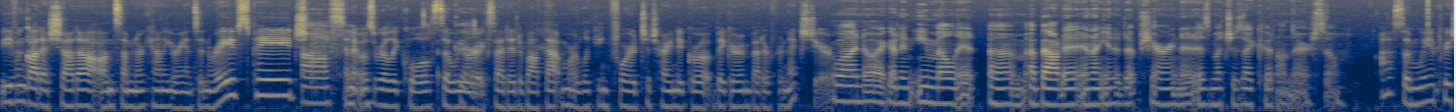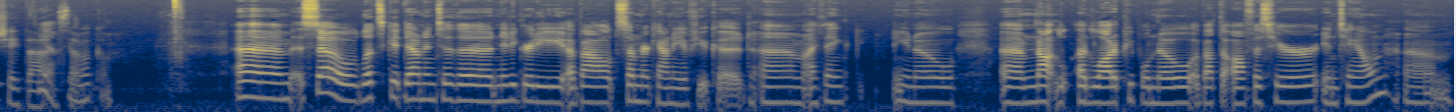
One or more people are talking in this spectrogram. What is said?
We even got a shout out on Sumner County Rants and Raves page. Awesome. And it was really cool. So Good. we were excited about that and we're looking forward to trying to grow it bigger and better for next year. Well, I know I got an email in, um, about it and I ended up sharing it as much as I could on there. So awesome. We appreciate that. Yeah, so. you're welcome. Um, so let's get down into the nitty gritty about Sumner County, if you could. Um, I think you know, um, not a lot of people know about the office here in town, um,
